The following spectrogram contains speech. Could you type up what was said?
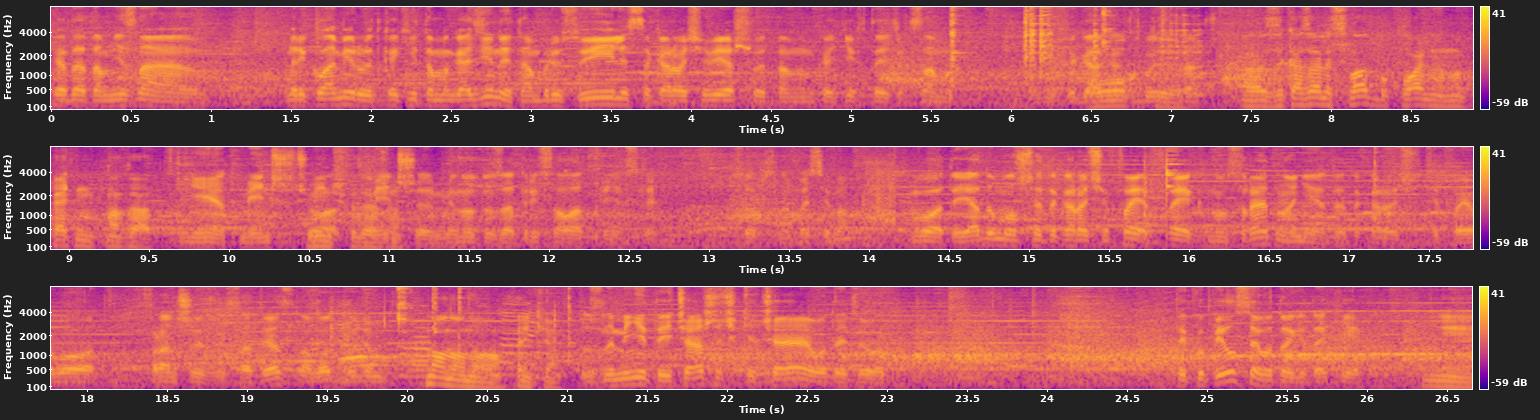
когда там, не знаю, рекламируют какие-то магазины, там Брюс Уиллиса, короче, вешают, там каких-то этих самых. Нифига, как Ох ты. быстро. А, Заказали салат буквально, ну, 5 минут назад. Нет, меньше, чувак. Меньше даже. Минуты за три салат принесли. Собственно, спасибо. Вот, и я думал, что это, короче, фей- фейк Нусред, но нет, это, короче, типа его франшиза. Соответственно, вот будем No, no, no, thank you. знаменитые чашечки чая, вот эти вот. Ты купил себе в итоге такие? Не,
